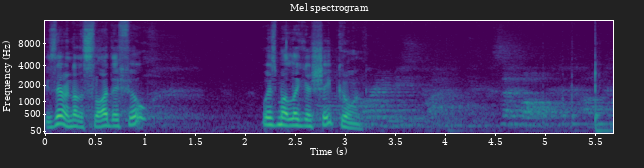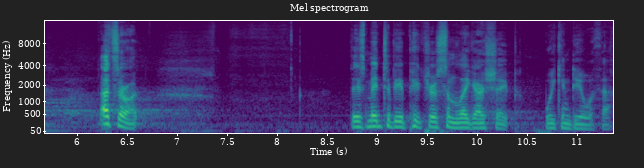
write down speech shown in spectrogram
Is there another slide there, Phil? Where's my Lego sheep gone? That's all right. There's meant to be a picture of some Lego sheep. We can deal with that.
